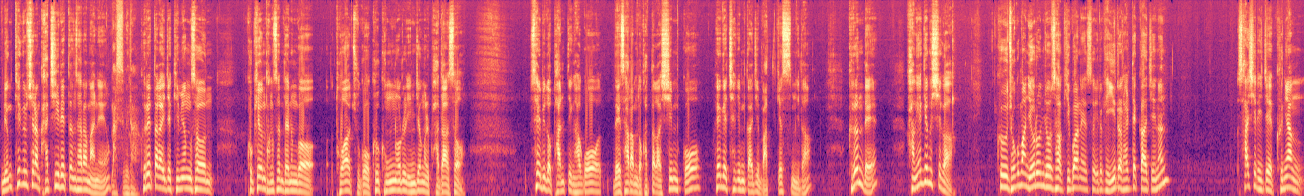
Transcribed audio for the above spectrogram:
명태균 씨랑 같이 일했던 사람 아니에요? 맞습니다. 그랬다가 이제 김영선 국회의원 당선되는 거 도와주고 그 공로를 인정을 받아서 세비도 반띵하고 내 사람도 갖다가 심고 회계 책임까지 맡겠습니다. 그런데 강혜경 씨가 그 조그만 여론조사 기관에서 이렇게 일을 할 때까지는 사실 이제 그냥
